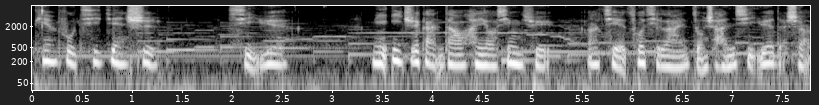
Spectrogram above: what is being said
天赋七件事：喜悦，你一直感到很有兴趣，而且做起来总是很喜悦的事儿；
